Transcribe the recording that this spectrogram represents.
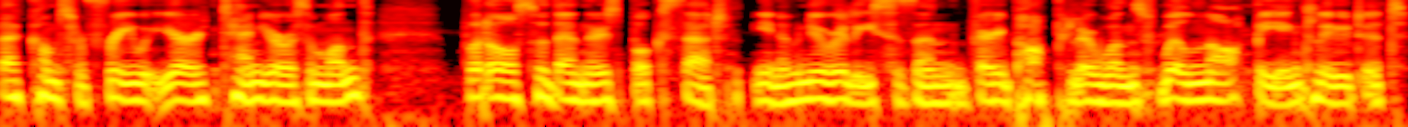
that comes for free with your ten euros a month but also then there's books that you know new releases and very popular ones will not be included.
